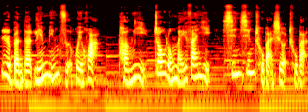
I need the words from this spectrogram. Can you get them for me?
日本的林明子绘画，彭毅、周龙梅翻译。新兴出版社出版。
